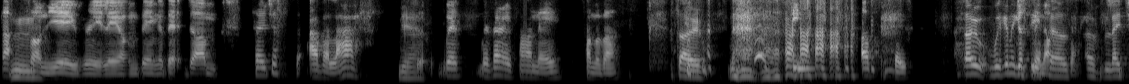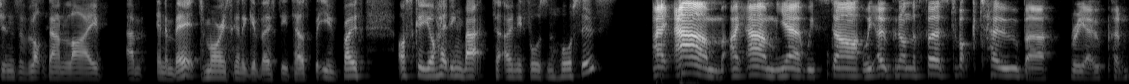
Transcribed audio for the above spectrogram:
that's Mm. on you really on being a bit dumb so just have a laugh Yeah. we're, we're very funny some of us So, Us two. so we're going to give Just me, not details Oscar. of Legends of Lockdown Live um, in a bit. Maureen's going to give those details. But you've both, Oscar, you're heading back to Only Fools and Horses. I am. I am. Yeah, we start. We open on the first of October. Reopen.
